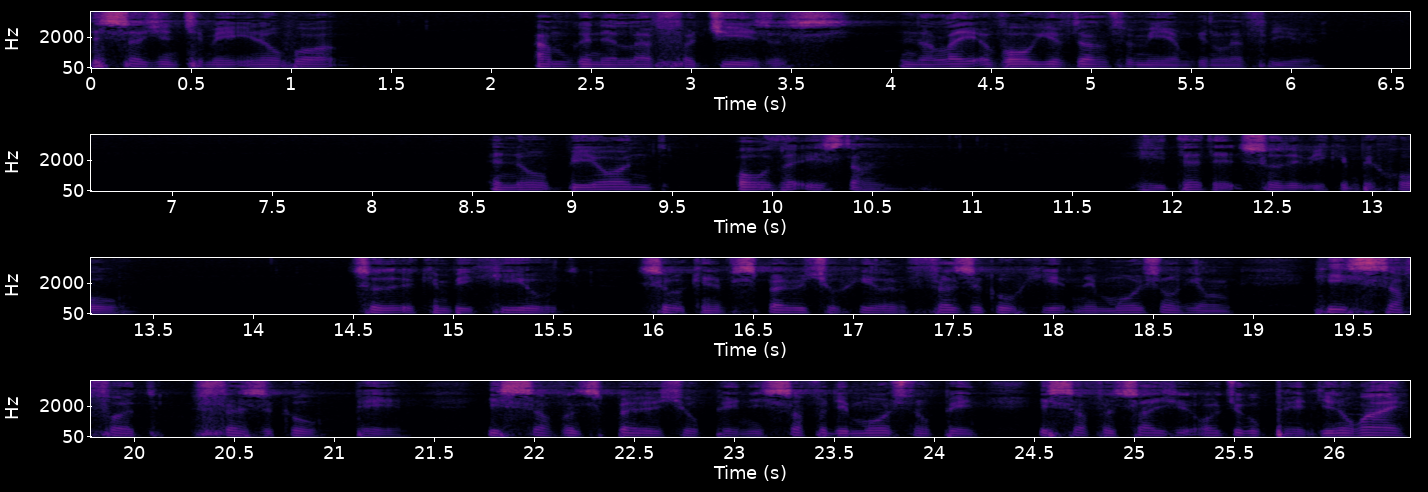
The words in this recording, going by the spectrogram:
decision to make. You know what? I'm going to live for Jesus. In the light of all you've done for me, I'm going to live for you. And know beyond all that He's done, He did it so that we can be whole, so that we can be healed, so we can have spiritual healing, physical healing, emotional healing. He suffered physical pain. He suffered spiritual pain. He suffered emotional pain. He suffered psychological pain. Do you know why?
